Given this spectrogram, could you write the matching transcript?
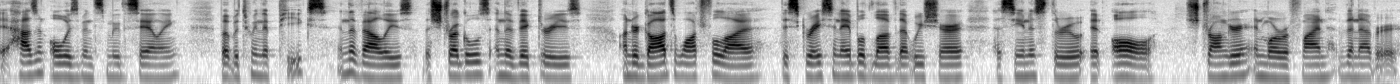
It hasn't always been smooth sailing, but between the peaks and the valleys, the struggles and the victories, under God's watchful eye, this grace enabled love that we share has seen us through it all, stronger and more refined than ever.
